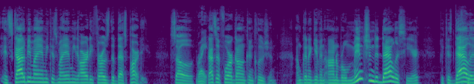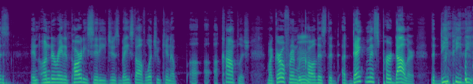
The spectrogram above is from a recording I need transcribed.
It's gotta be Miami because Miami already throws the best party. So Right. that's a foregone conclusion. I'm gonna give an honorable mention to Dallas here because Dallas, an underrated party city, just based off what you can uh, uh, uh, accomplish. My girlfriend Mm. would call this the a dankness per dollar, the DPD.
